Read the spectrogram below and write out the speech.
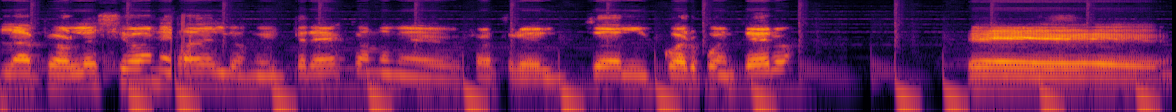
La peor lesión era del 2003 cuando me fracturé el, cuerpo entero. Eh,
